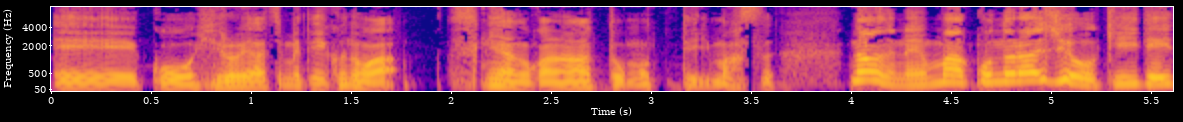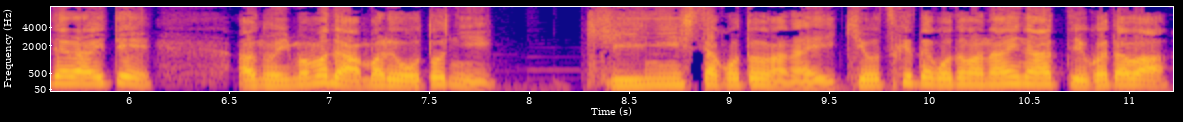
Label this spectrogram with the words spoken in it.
えー、こう、拾い集めていくのが好きなのかなと思っています。なのでね、まあこのラジオを聴いていただいて、あの、今まであまり音に気にしたことがない、気をつけたことがないなっていう方は、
